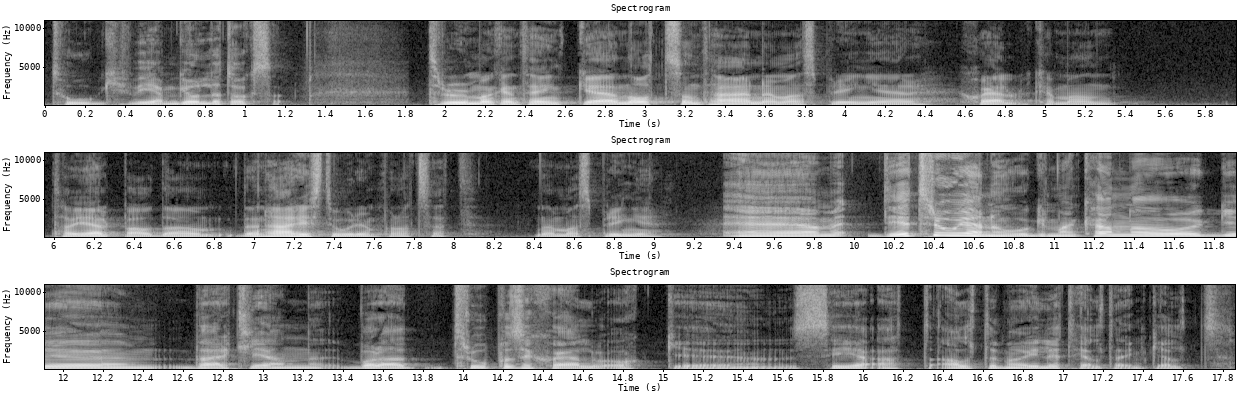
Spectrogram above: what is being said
tog VM-guldet också. Tror du man kan tänka något sånt här när man springer själv? Kan man ta hjälp av dem, den här historien på något sätt när man springer? Um, det tror jag nog. Man kan nog uh, verkligen bara tro på sig själv och se att allt är möjligt helt enkelt.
